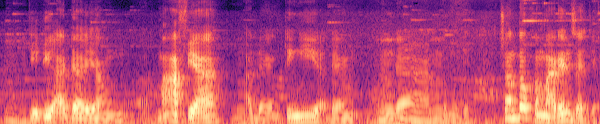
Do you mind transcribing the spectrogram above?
hmm. Jadi ada yang maaf ya, ada yang tinggi, ada yang rendah. Kemudian, contoh kemarin saja,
